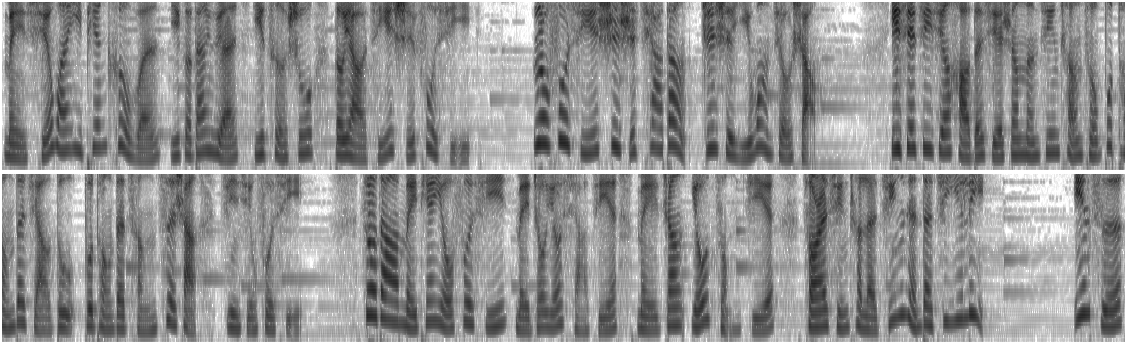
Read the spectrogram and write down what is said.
每学完一篇课文、一个单元、一册书，都要及时复习。若复习事时恰当，知识遗忘就少。一些记性好的学生能经常从不同的角度、不同的层次上进行复习。做到每天有复习，每周有小结，每章有总结，从而形成了惊人的记忆力。因此，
